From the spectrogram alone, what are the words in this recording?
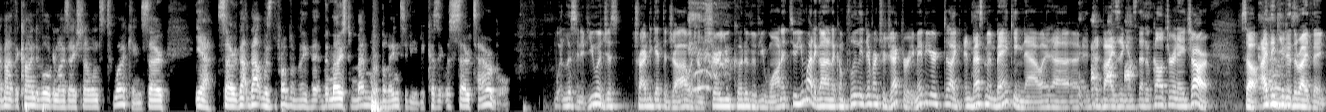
about the kind of organization I wanted to work in. So yeah, so that that was probably the, the most memorable interview because it was so terrible. Listen, if you had just tried to get the job, which I'm sure you could have if you wanted to, you might have gone in a completely different trajectory. Maybe you're like investment banking now, uh, advising instead of culture and HR. So I think you did the right thing.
